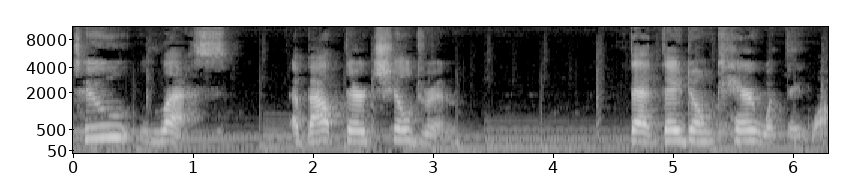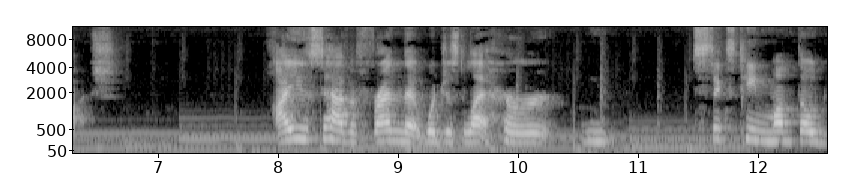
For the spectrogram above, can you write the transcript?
too less about their children that they don't care what they watch. I used to have a friend that would just let her 16 month old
